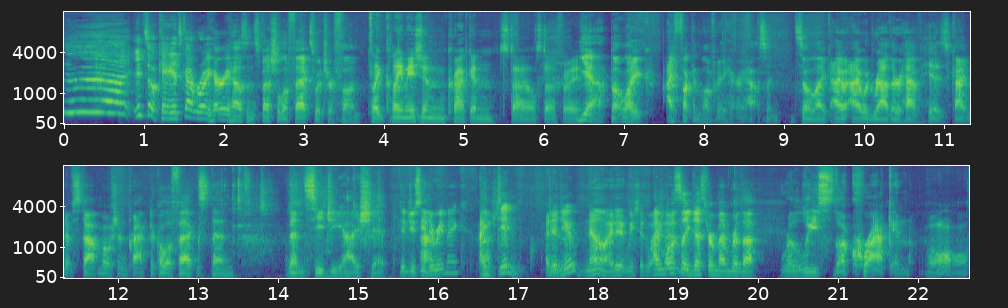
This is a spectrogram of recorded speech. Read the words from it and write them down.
Uh, it's okay. It's got Roy Harryhausen special effects, which are fun. It's like claymation Kraken style stuff, right? Yeah, but like, I fucking love Ray Harryhausen. So like, I, I would rather have his kind of stop motion practical effects than than CGI shit. Did you see the remake? I didn't. I Did you? No, I didn't. We should watch. I that. mostly just remember the release the Kraken. Oh,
